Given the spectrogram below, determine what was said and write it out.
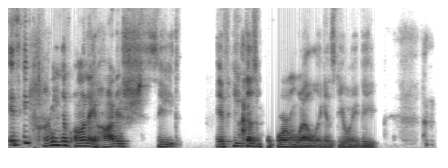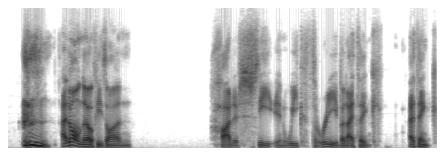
Is he kind of on a hottish seat if he doesn't perform well against UAB? I don't know if he's on hottest seat in week three, but I think I think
